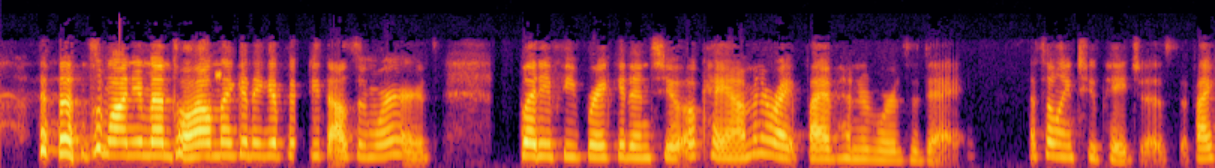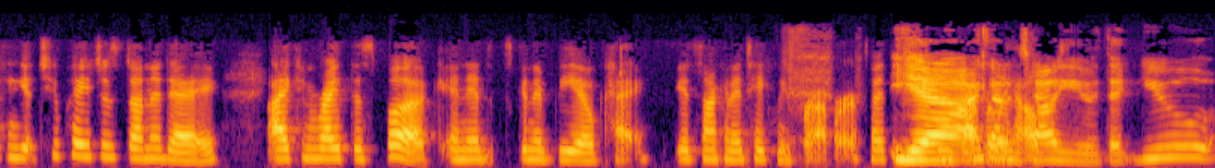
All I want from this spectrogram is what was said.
it's monumental. How am I going to get 50,000 words? But if you break it into, okay, I'm going to write 500 words a day. That's only two pages. If I can get two pages done a day, I can write this book and it's going to be okay. It's not going to take me forever. So I yeah, I got to tell you that you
